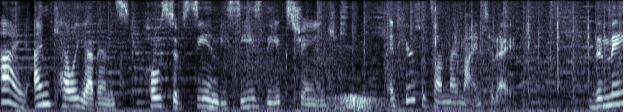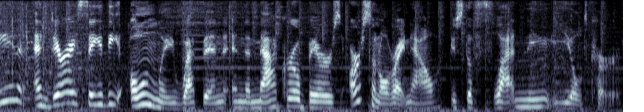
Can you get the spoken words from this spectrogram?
Hi, I'm Kelly Evans, host of CNBC's The Exchange. And here's what's on my mind today. The main, and dare I say, the only weapon in the macro bear's arsenal right now is the flattening yield curve.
